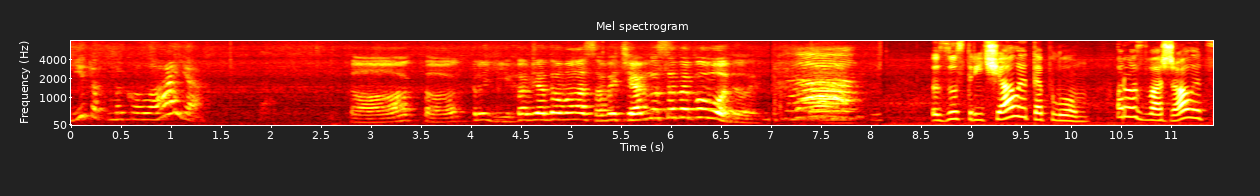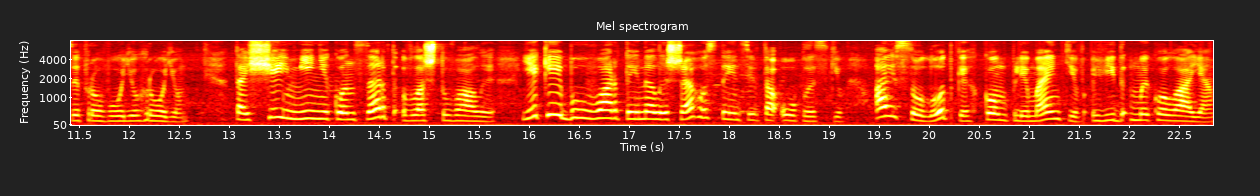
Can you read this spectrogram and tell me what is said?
діток Миколая. Так, так, приїхав я до вас, а ви чемно себе поводили? Зустрічали теплом, розважали цифровою грою. Та ще й міні-концерт влаштували, який був вартий не лише гостинців та оплесків, а й солодких компліментів від Миколая.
